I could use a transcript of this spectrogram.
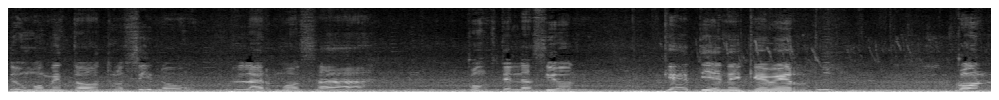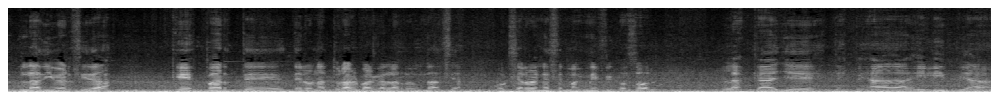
de un momento a otro, sino la hermosa constelación que tiene que ver con la diversidad, que es parte de lo natural, valga la redundancia. Observen ese magnífico sol, las calles despejadas y limpias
